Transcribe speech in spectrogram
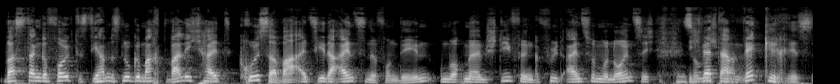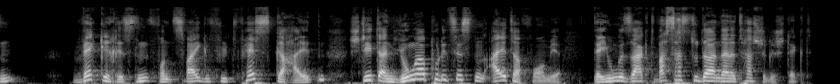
was dann gefolgt ist. Die haben das nur gemacht, weil ich halt größer war als jeder einzelne von denen. Und noch mit meinen Stiefeln gefühlt 1,95. Ich, bin so ich werd da weggerissen. Weggerissen, von zwei gefühlt festgehalten, steht da ein junger Polizist, ein Alter vor mir. Der Junge sagt, was hast du da in deine Tasche gesteckt?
